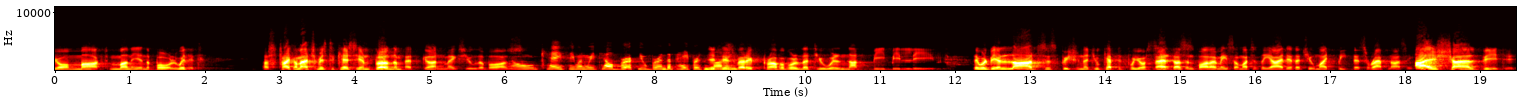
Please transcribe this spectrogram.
your marked money in the bowl with it. Now strike a match, Mr. Casey, and burn them. That gun makes you the boss. Oh, Casey, when we tell Burke you burned the papers and money. is very probable that you will not be believed. There will be a large suspicion that you kept it for yourself. That doesn't bother me so much as the idea that you might beat this rap Nazi. I shall beat it.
